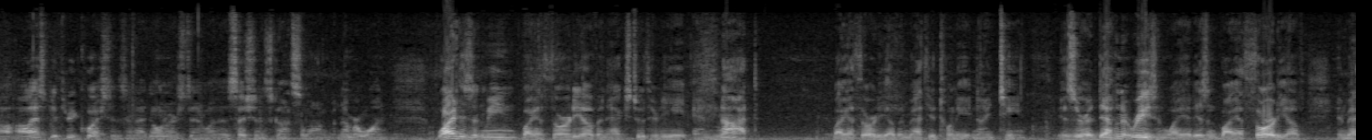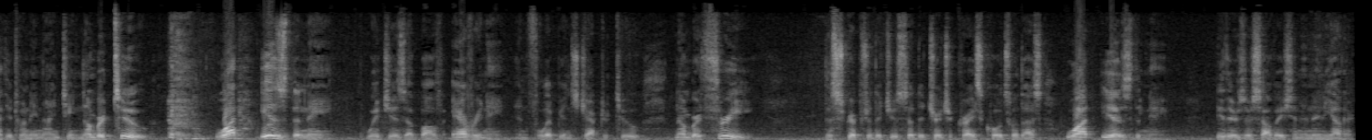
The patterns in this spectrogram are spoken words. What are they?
I'll ask you three questions, and I don't understand why the session has gone so long. But number one, why does it mean by authority of in Acts 2.38 and not by authority of in Matthew 28.19? Is there a definite reason why it isn't by authority of in Matthew 28.19? Number two, what is the name which is above every name in Philippians chapter 2? Number three, the scripture that you said the Church of Christ quotes with us, what is the name? Neither is there salvation in any other,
